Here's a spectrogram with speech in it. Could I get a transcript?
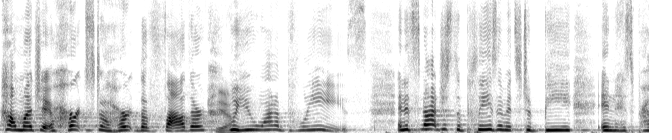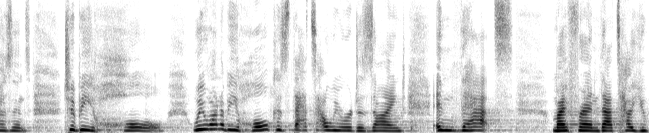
how much it hurts to hurt the Father Yeah. who you want to please. And it's not just to please him, it's to be in his presence, to be whole. We want to be whole because that's how we were designed. And that's, my friend, that's how you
